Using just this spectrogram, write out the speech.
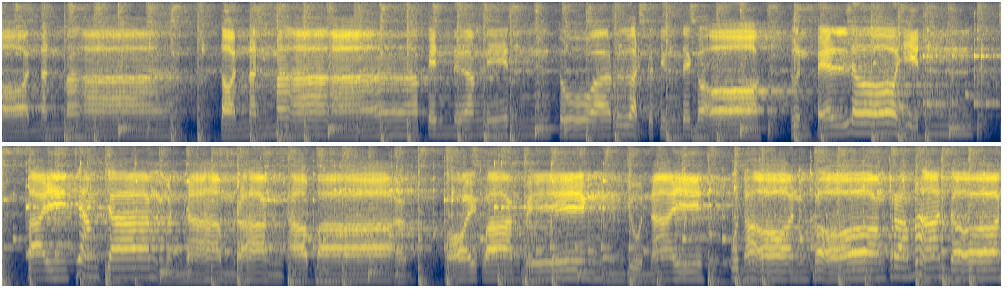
อนนั้นมา ตอนนั้นมาเป็นเนืองนิดตัวเลือดก็จึงได้ก่อขึ้นเป็นโลหิต ใส่จางจางๆเหมือนน้ำร่างทาปาคอยกวางเพลงอยู่ใน อุทธรของพระมารดอน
